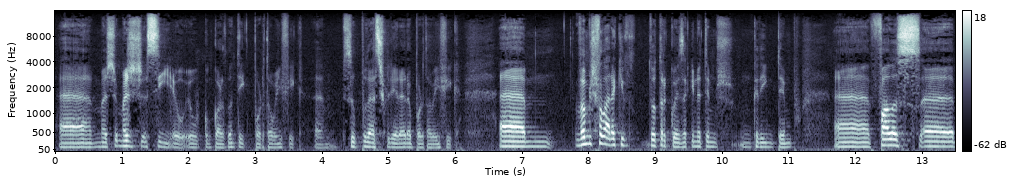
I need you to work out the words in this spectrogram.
Uh, mas, mas sim, eu, eu, concordo contigo, Porto ou Benfica. Um, se eu pudesse escolher, era Porto ou Benfica. Um, vamos falar aqui de, outra coisa, que ainda temos um bocadinho de tempo. Uh, Fala-se uh,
